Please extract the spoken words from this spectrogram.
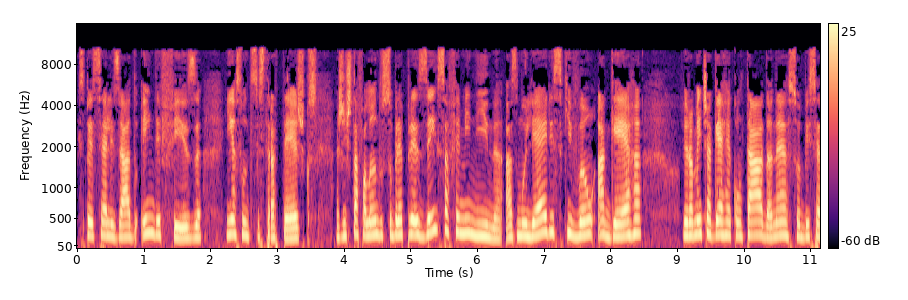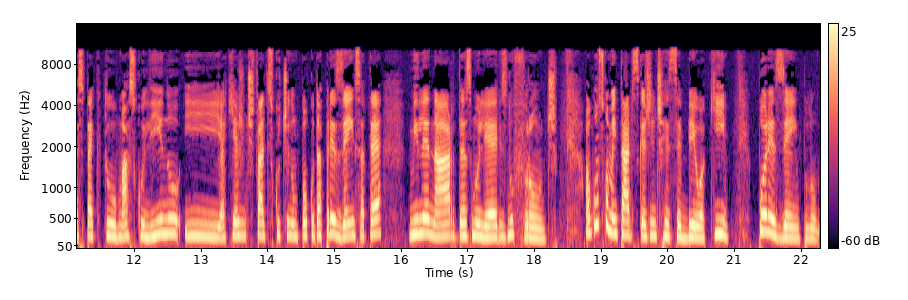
especializado em defesa, em assuntos estratégicos. A gente está falando sobre a presença feminina, as mulheres que vão à guerra. Geralmente a guerra é contada, né, sob esse aspecto masculino e aqui a gente está discutindo um pouco da presença até milenar das mulheres no fronte. Alguns comentários que a gente recebeu aqui por exemplo,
